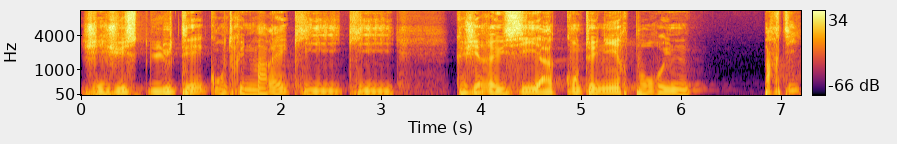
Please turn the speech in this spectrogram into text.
J'ai juste lutté contre une marée qui qui que j'ai réussi à contenir pour une partie,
